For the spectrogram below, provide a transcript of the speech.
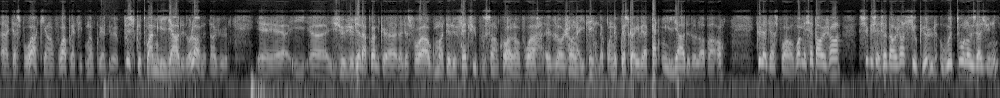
à Diaspora qui envoie pratiquement près de plus que 3 milliards de dollars. Maintenant, euh, euh, je, je, viens d'apprendre que la diaspora a augmenté de 28% encore l'envoi de l'argent en Haïti. Donc, on est presque arrivé à 4 milliards de dollars par an que la diaspora envoie. Mais cet argent, ce que cet argent circule, retourne aux États-Unis,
